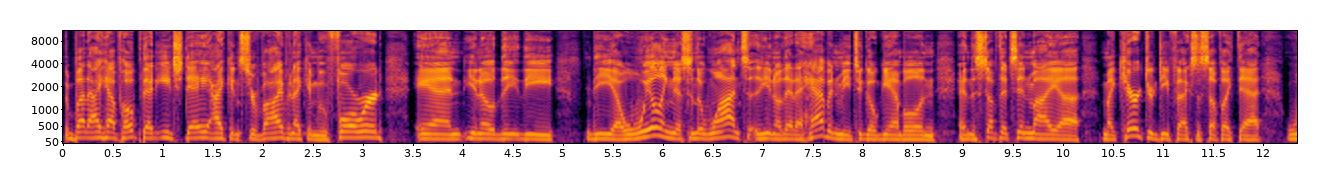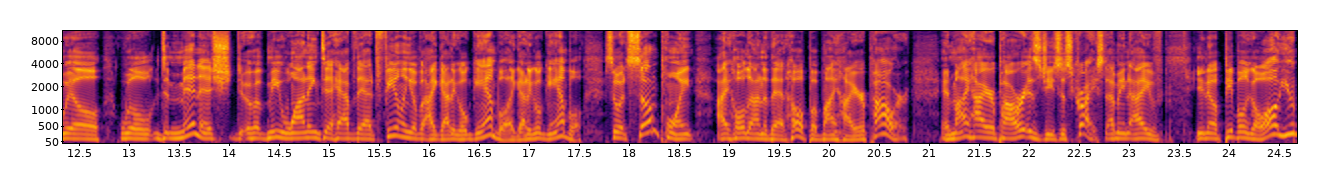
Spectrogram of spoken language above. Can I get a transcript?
but I have hope that each day I can survive and I can move forward, and you know the the the uh, willingness and the want you know that I have in me to go gamble and and the stuff that's in my uh, my character defects and stuff stuff like that will will diminish of me wanting to have that feeling of I got to go gamble, I got to go gamble. So at some point, I hold on to that hope of my higher power, and my higher power is Jesus Christ. I mean, I've you know people go, oh, you're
